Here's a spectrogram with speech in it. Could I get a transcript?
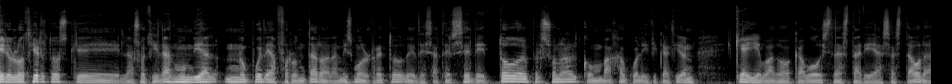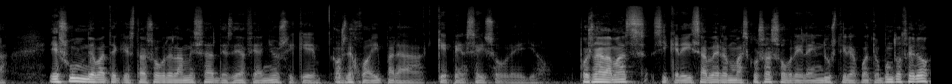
pero lo cierto es que la sociedad mundial no puede afrontar ahora mismo el reto de deshacerse de todo el personal con baja cualificación que ha llevado a cabo estas tareas hasta ahora. Es un debate que está sobre la mesa desde hace años y que os dejo ahí para que penséis sobre ello. Pues nada más, si queréis saber más cosas sobre la industria 4.0,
